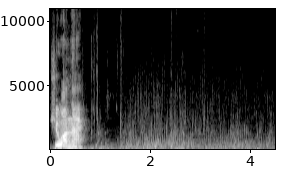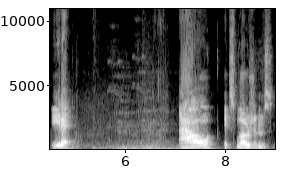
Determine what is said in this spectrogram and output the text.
Chew on that. Eat it. Ow. Explosions.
